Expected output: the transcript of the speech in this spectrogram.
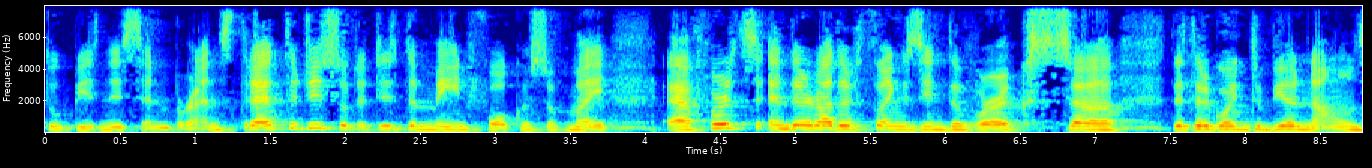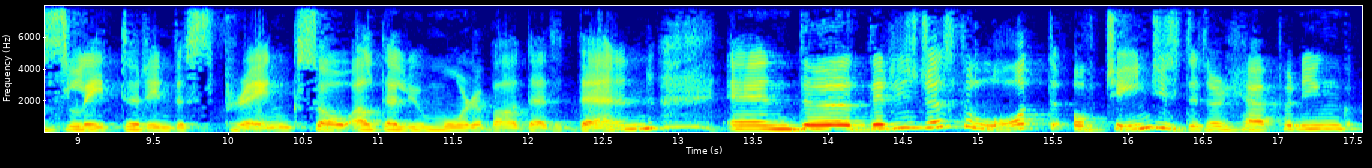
to business and brand strategy? So that is the main focus of my efforts. And there are other things in the works uh, that are going to be announced later in the spring. So i'll tell you more about that then. And uh, there is just a lot of changes that are happening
